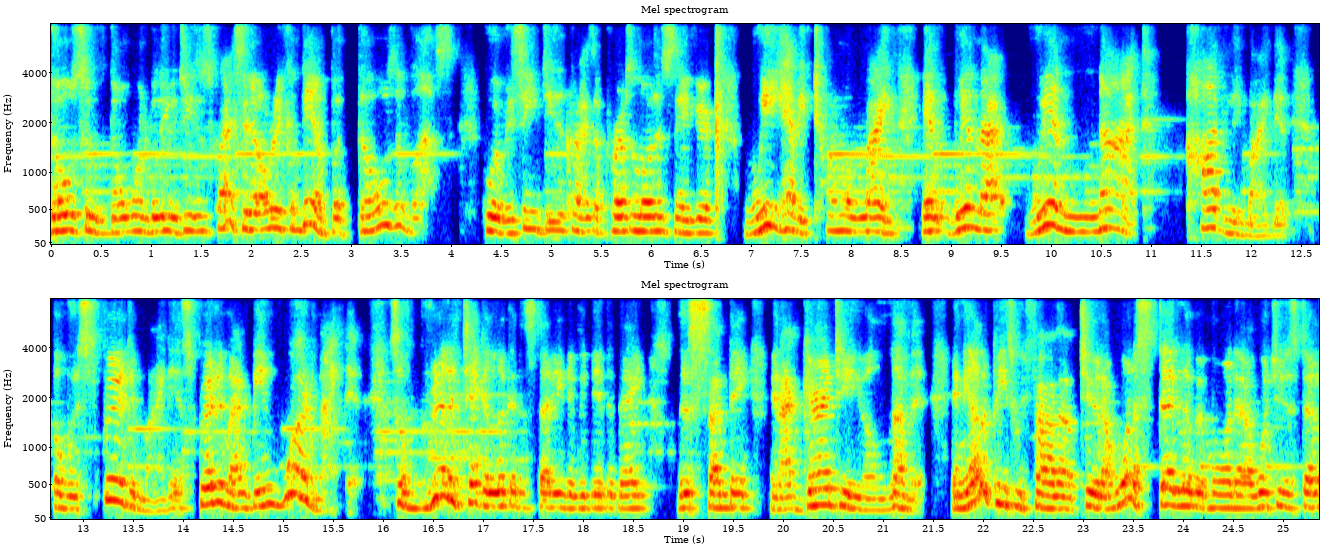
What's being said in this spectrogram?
Those who don't want to believe in Jesus Christ, they're already condemned. But those of us who have received Jesus Christ, as personal Lord and Savior, we have eternal life, and we're not, we're not carnally minded, but we're spiritually minded, and spiritually minded being word minded. So really take a look at the study that we did today, this Sunday, and I guarantee you'll love it. And the other piece we found out too, and I want to study a little bit more that I want you to study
